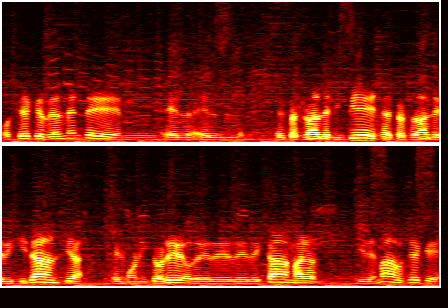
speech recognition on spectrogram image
o sea que realmente mm, el, personal de limpieza, el personal de vigilancia, el monitoreo de, cámaras y demás, o sea que eh,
